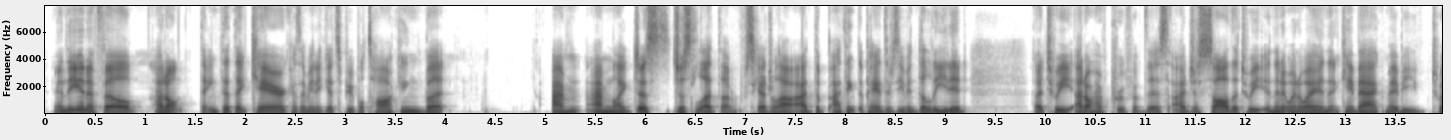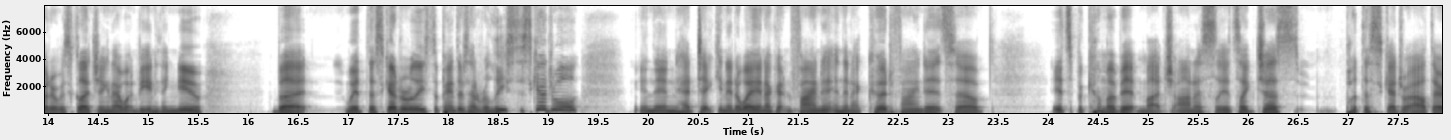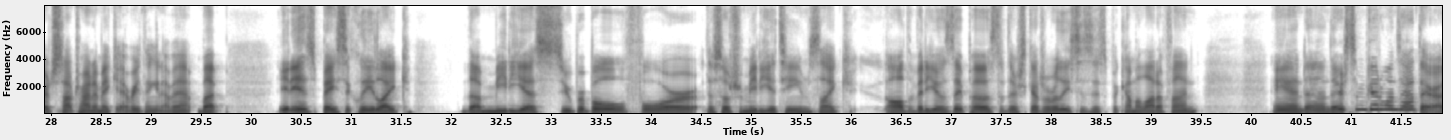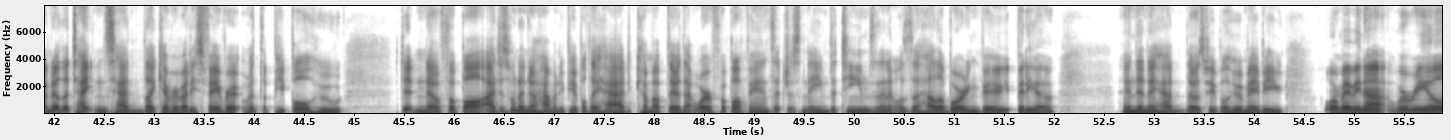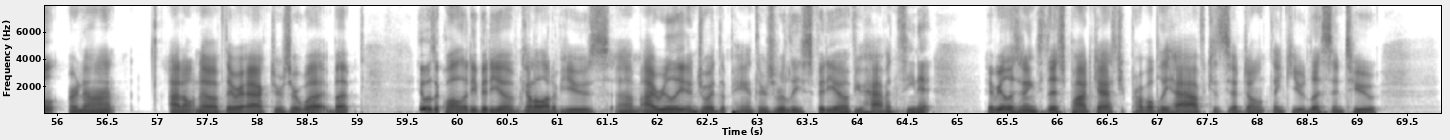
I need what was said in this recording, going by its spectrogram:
And the NFL, I don't think that they care because I mean it gets people talking, but I'm I'm like just just let the schedule out. I, the, I think the Panthers even deleted a tweet. I don't have proof of this. I just saw the tweet and then it went away and then it came back. Maybe Twitter was glitching. That wouldn't be anything new. But with the schedule release, the Panthers had released the schedule and then had taken it away and I couldn't find it and then I could find it. So it's become a bit much, honestly. It's like just put the schedule out there. Stop trying to make everything an event. But it is basically like the media Super Bowl for the social media teams. Like all the videos they post of their schedule releases, it's become a lot of fun. And uh, there's some good ones out there. I know the Titans had like everybody's favorite with the people who didn't know football. I just want to know how many people they had come up there that were football fans that just named the teams, and then it was a hella boring video. And then they had those people who maybe, or maybe not, were real or not. I don't know if they were actors or what, but it was a quality video, got a lot of views. Um, I really enjoyed the Panthers release video. If you haven't seen it, if you're listening to this podcast, you probably have because I don't think you listen to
